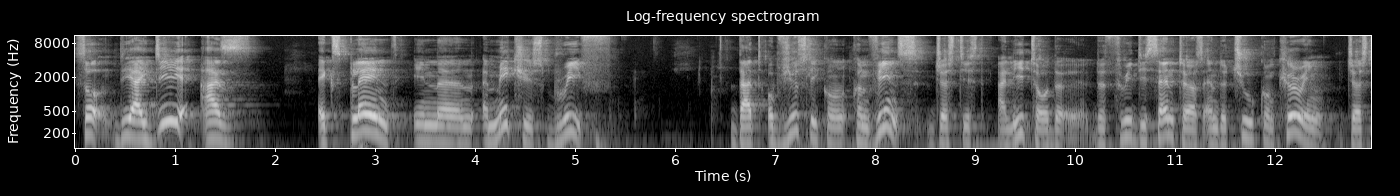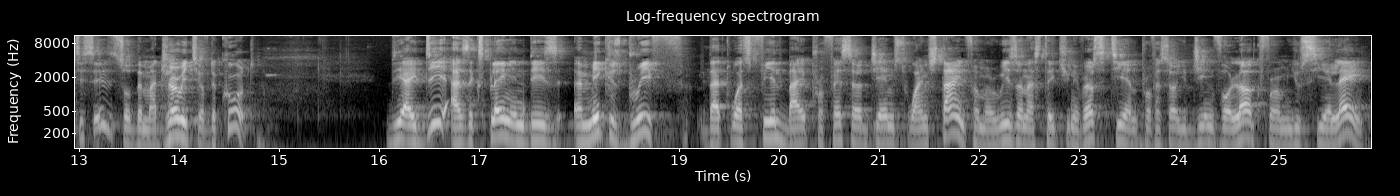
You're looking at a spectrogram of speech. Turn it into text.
So the idea, as explained in an amicus brief that obviously con convinced Justice Alito, the, the three dissenters, and the two concurring justices, so the majority of the court, the idea, as explained in this amicus brief that was filled by Professor James Weinstein from Arizona State University and Professor Eugene Volokh from UCLA,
